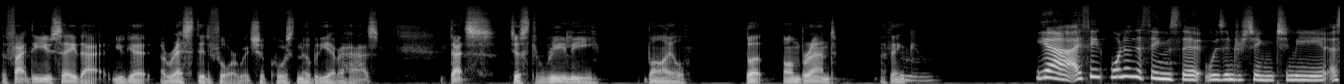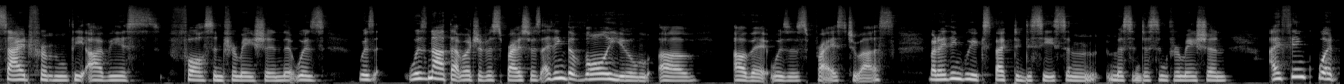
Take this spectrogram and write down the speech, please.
the fact that you say that you get arrested for, which of course nobody ever has. That's just really vile, but on brand, I think. Mm. Yeah, I think one of the things that was interesting to me, aside from the obvious false information that was was was not that much of a surprise to us, I think the volume of of it was a surprise to us. But I think we expected to see some mis and disinformation. I think what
